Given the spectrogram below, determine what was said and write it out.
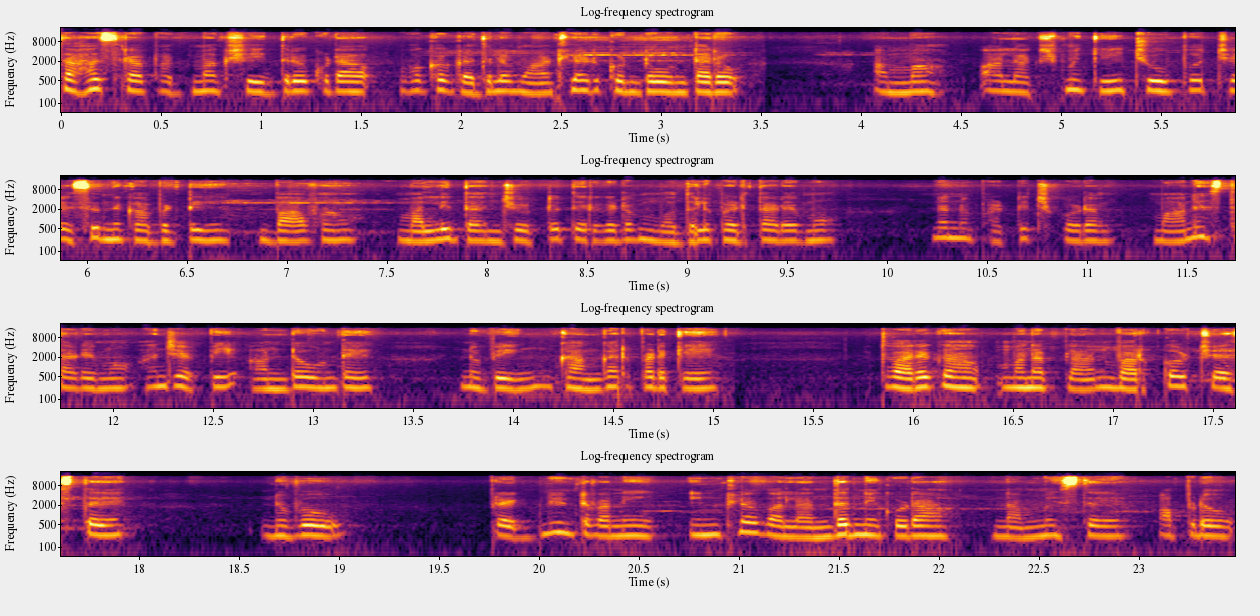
సహస్ర పద్మాక్షి ఇద్దరు కూడా ఒక గదిలో మాట్లాడుకుంటూ ఉంటారు. అమ్మ ఆ లక్ష్మికి చూపు వచ్చేసింది కాబట్టి బావ మళ్ళీ దాని చుట్టూ తిరగడం మొదలు పెడతాడేమో. నన్ను పట్టించుకోవడం మానేస్తాడేమో అని చెప్పి అంటూ ఉంటే నువ్వు కంగారు పడకే. త్వరగా మన ప్లాన్ వర్కౌట్ చేస్తే నువ్వు ప్రెగ్నెంట్ అని ఇంట్లో వాళ్ళందరినీ కూడా నమ్మిస్తే అప్పుడు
